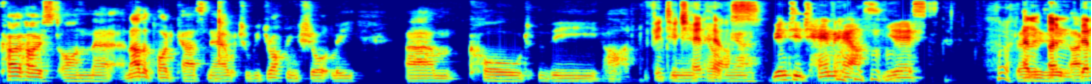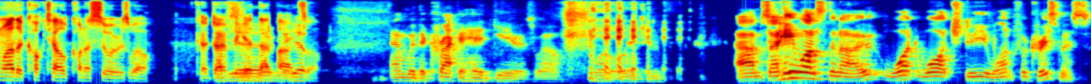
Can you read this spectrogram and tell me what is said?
co-host on uh, another podcast now, which will be dropping shortly, um, called the oh, Vintage Jimmy, Hen help me out. House. Vintage Hen House. yes, that and, is it. and I- Benoit the cocktail connoisseur as well. Okay, Don't forget that part yep. as well. and with the cracker headgear as well. What a legend. Um, so he wants to know what watch do you want for Christmas?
